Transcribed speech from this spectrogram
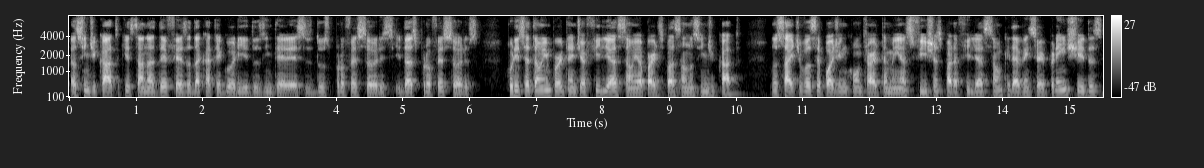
É o sindicato que está na defesa da categoria e dos interesses dos professores e das professoras. Por isso é tão importante a filiação e a participação no sindicato. No site você pode encontrar também as fichas para filiação que devem ser preenchidas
